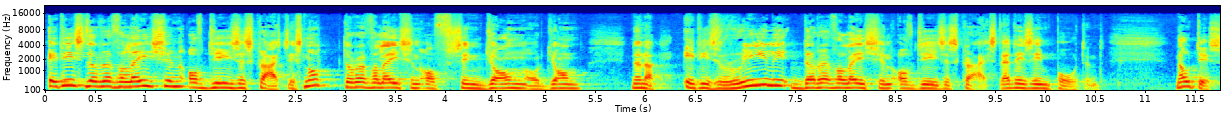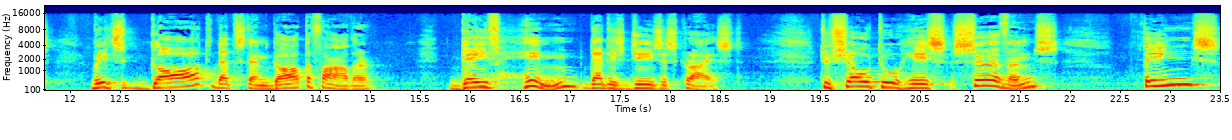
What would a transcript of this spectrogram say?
it is the revelation of Jesus Christ. It's not the revelation of St. John or John. No, no. It is really the revelation of Jesus Christ. That is important. Notice, which God, that's then God the Father, gave him, that is Jesus Christ, to show to his servants things,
